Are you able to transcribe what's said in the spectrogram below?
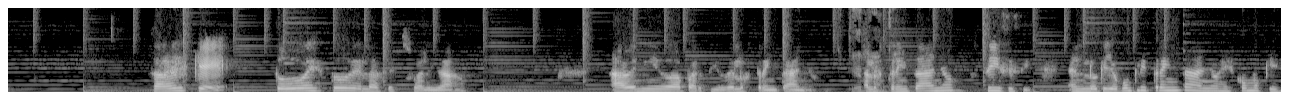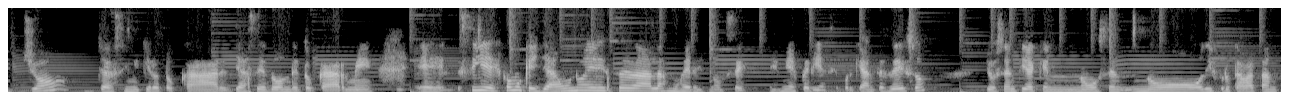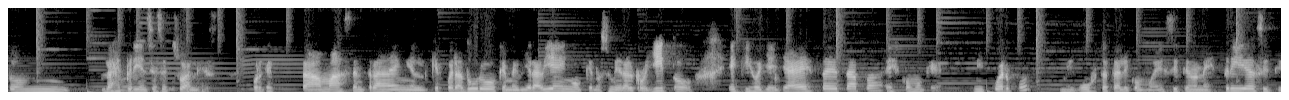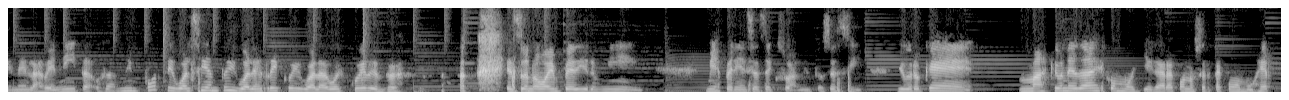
Sabes que todo esto de la sexualidad ha venido a partir de los 30 años. A los 30 años, sí, sí, sí. En lo que yo cumplí 30 años es como que yo ya sí me quiero tocar, ya sé dónde tocarme. Eh, sí, es como que ya uno es a las mujeres, no sé, es mi experiencia, porque antes de eso yo sentía que no, no disfrutaba tanto las experiencias sexuales, porque estaba más centrada en el que fuera duro, o que me viera bien, o que no se me viera el rollito, X, oye, ya esta etapa es como que mi cuerpo, me gusta tal y como es, si tiene una estría, si tiene las venitas, o sea, no importa, igual siento, igual es rico, igual hago squid, entonces eso no va a impedir mi, mi experiencia sexual. Entonces sí, yo creo que más que una edad es como llegar a conocerte como mujer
